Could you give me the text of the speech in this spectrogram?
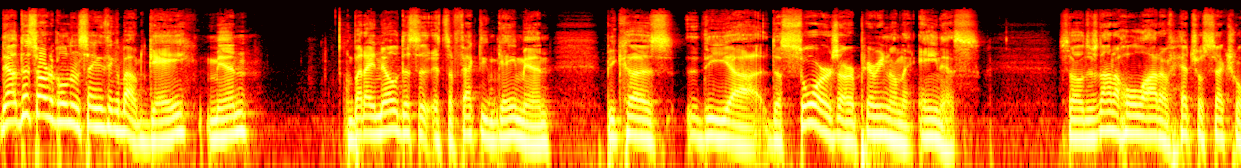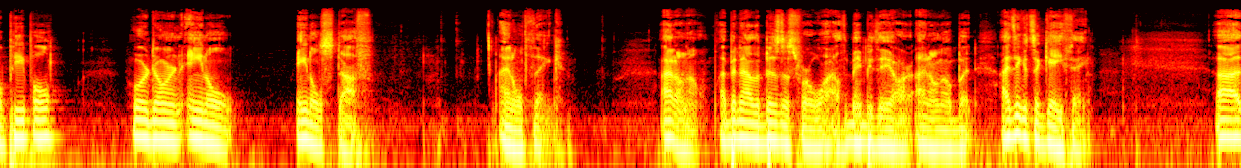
now, this article didn't say anything about gay men, but I know this is, it's affecting gay men because the uh, the sores are appearing on the anus. So there's not a whole lot of heterosexual people who are doing anal anal stuff. I don't think. I don't know. I've been out of the business for a while. Maybe they are. I don't know, but I think it's a gay thing. Uh,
